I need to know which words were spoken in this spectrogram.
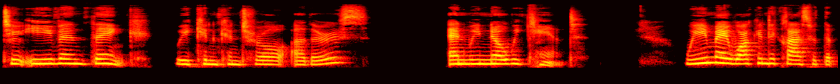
to even think we can control others, and we know we can't. We may walk into class with the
